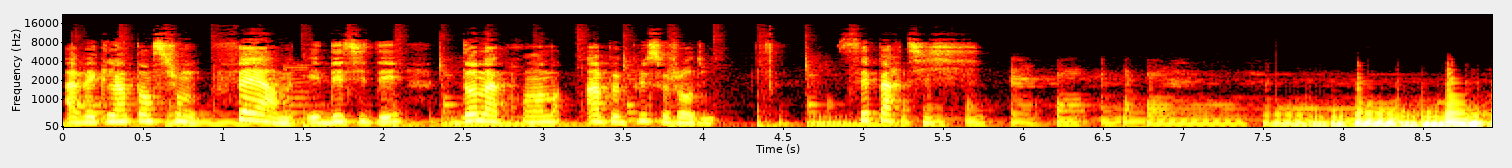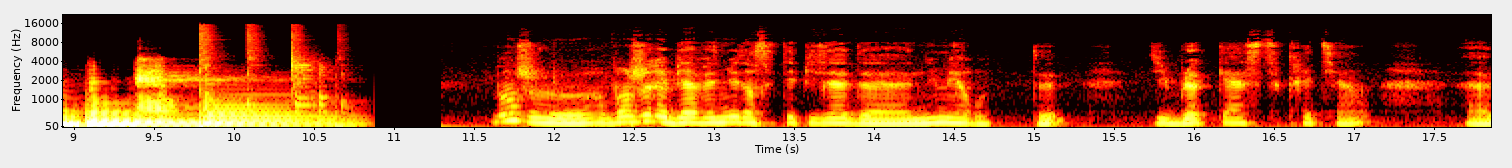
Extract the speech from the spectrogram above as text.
avec l'intention ferme et décidée d'en apprendre un peu plus aujourd'hui. C'est parti Bonjour, bonjour et bienvenue dans cet épisode euh, numéro 2 du blogcast chrétien. Euh,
